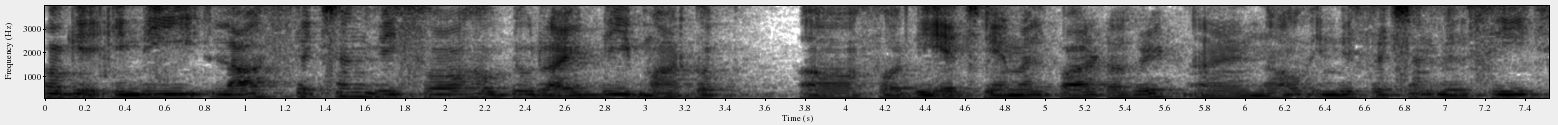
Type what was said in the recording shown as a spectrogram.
Okay, in the last section we saw how to write the markup uh, for the HTML part of it. And now in this section we'll see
